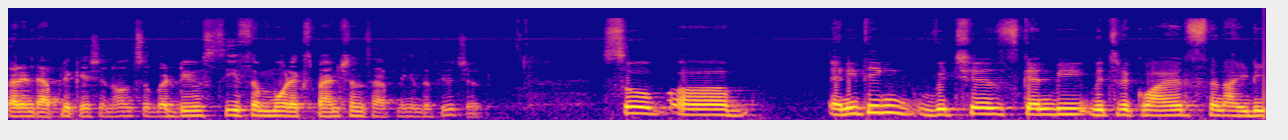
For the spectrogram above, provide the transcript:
current application also, but do you see some more expansions happening in the future? So uh, anything which is can be which requires an ID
